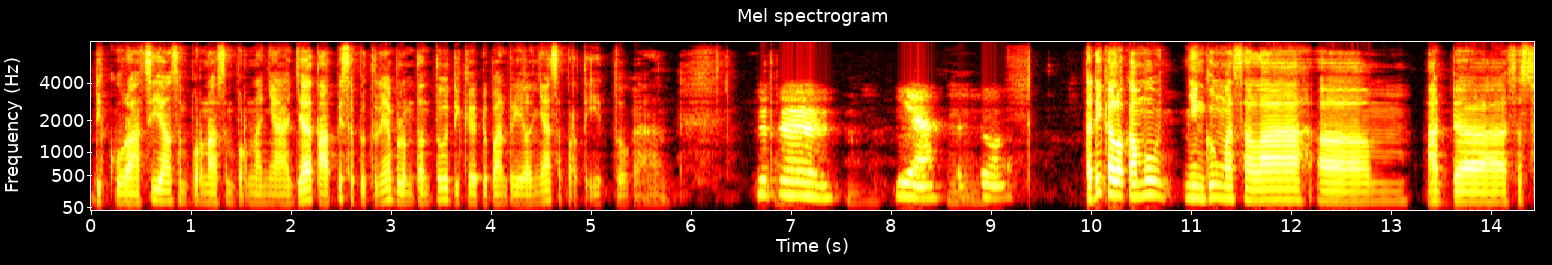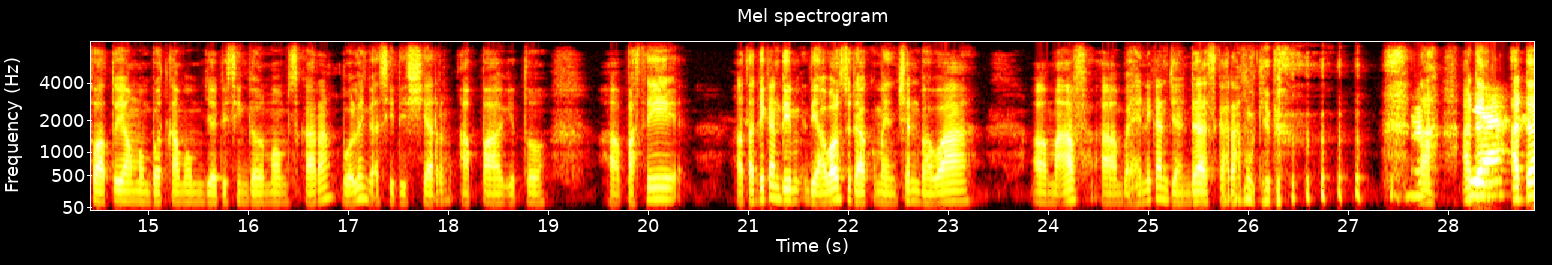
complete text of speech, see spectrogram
dikurasi yang sempurna-sempurnanya aja, tapi sebetulnya belum tentu di kehidupan realnya seperti itu kan. Mm-mm. Iya, hmm. betul. Tadi kalau kamu nyinggung masalah um, ada sesuatu yang membuat kamu menjadi single mom sekarang, boleh nggak sih di-share apa gitu? Uh, pasti uh, tadi kan di, di awal sudah aku mention bahwa uh, maaf uh, Mbak Heni kan janda sekarang begitu. Nah, ada ya, ada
